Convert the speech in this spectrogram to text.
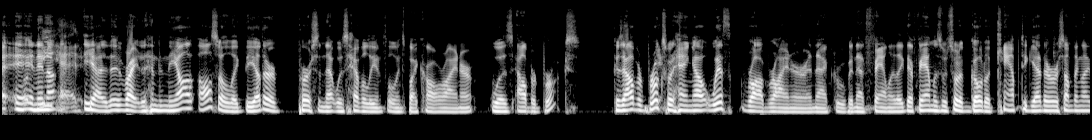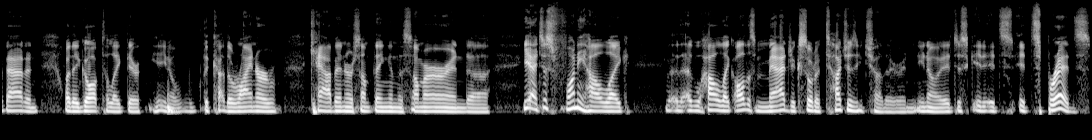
and then, uh, yeah, the- right. And then the also like the other person that was heavily influenced by Carl Reiner was Albert Brooks. Because Albert Brooks would hang out with Rob Reiner and that group and that family. Like their families would sort of go to camp together or something like that, and or they go up to like their you know the the Reiner cabin or something in the summer. And uh, yeah, it's just funny how like how like all this magic sort of touches each other, and you know it just it it's it spreads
